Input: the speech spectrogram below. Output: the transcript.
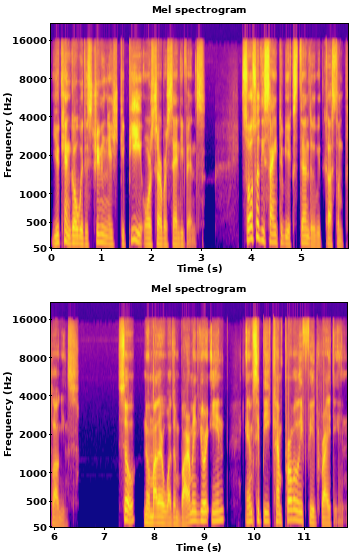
you can go with the streaming HTTP or server sent events. It's also designed to be extended with custom plugins. So, no matter what environment you're in, MCP can probably fit right in.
